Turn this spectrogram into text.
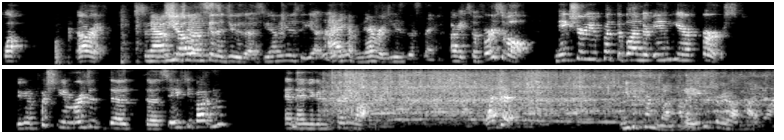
Plop. All right. so now you Michelle is just. gonna do this. You haven't used it yet, I have never used this thing. All right, so first of all, make sure you put the blender in here first. You're gonna push the emergent, the, the safety button, and then you're gonna turn it on. That's it. You can turn it on, Yeah, you can turn it on high now.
